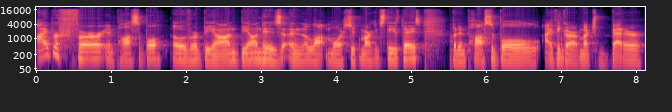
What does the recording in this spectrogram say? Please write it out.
I prefer Impossible over Beyond. Beyond is a lot more supermarkets these days, but Impossible I think are a much better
